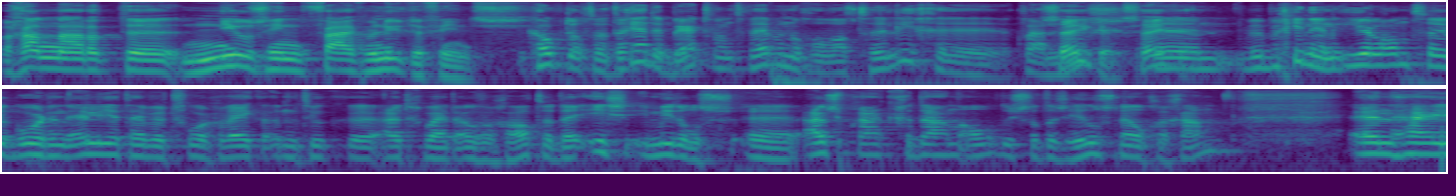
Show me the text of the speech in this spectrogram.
We gaan naar het uh, nieuws in vijf minuten, Vince. Ik hoop dat we het redden, Bert, want we hebben nogal wat te liggen qua zeker, nieuws. Zeker, uh, we beginnen in Ierland. Uh, Gordon Elliott hebben we het vorige week natuurlijk uitgebreid over gehad. Er is inmiddels uitspraak gedaan al, dus dat is heel snel gegaan. En hij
